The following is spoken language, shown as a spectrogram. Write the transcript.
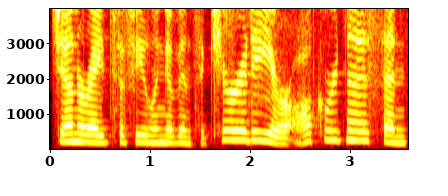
generates a feeling of insecurity or awkwardness. And,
